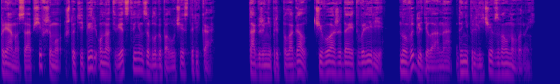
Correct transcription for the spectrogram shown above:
прямо сообщившему, что теперь он ответственен за благополучие старика. Также не предполагал, чего ожидает Валерий, но выглядела она до неприличия взволнованной.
